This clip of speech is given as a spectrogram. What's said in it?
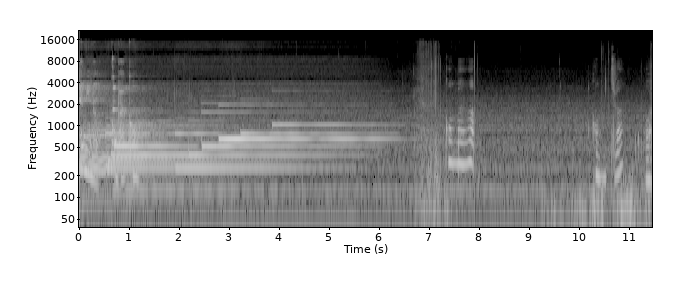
趣味の小箱。こんばんは。こんにちは。おは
